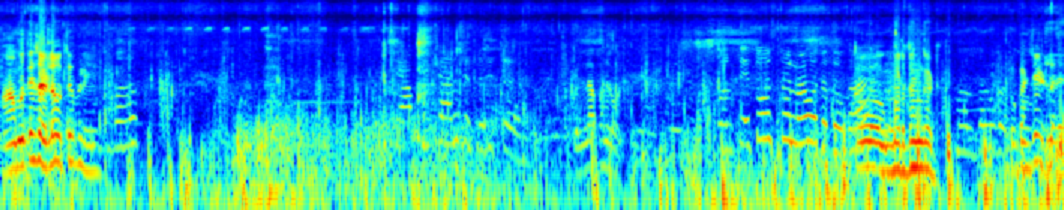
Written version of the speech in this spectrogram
हां मग ते साईडला होती आपली किल्ला पण आहे तोच तो नाव होता तो का तो आहे? आहे.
